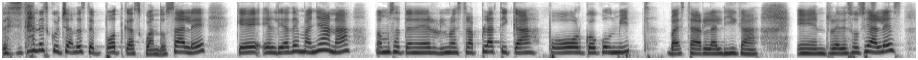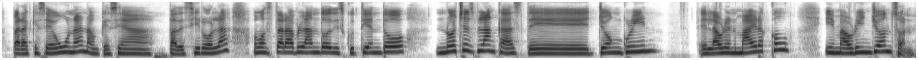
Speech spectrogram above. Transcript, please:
Si están escuchando este podcast cuando sale, que el día de mañana vamos a tener nuestra plática por Google Meet. Va a estar la liga en redes sociales para que se unan, aunque sea para decir hola. Vamos a estar hablando, discutiendo Noches Blancas de John Green, Lauren Miracle y Maureen Johnson.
